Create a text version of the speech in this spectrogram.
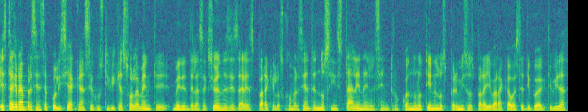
Esta gran presencia policíaca se justifica solamente mediante las acciones necesarias para que los comerciantes no se instalen en el centro cuando no tienen los permisos para llevar a cabo este tipo de actividad.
